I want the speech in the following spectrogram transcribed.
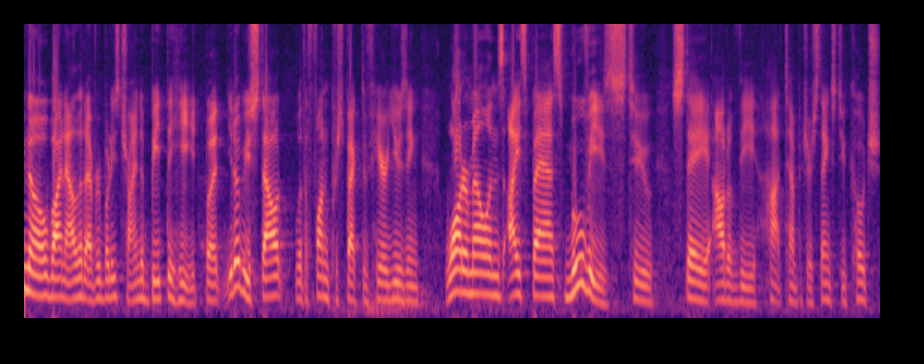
know by now that everybody's trying to beat the heat, but UW Stout with a fun perspective here using watermelons, ice baths, movies to stay out of the hot temperatures. Thanks to Coach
